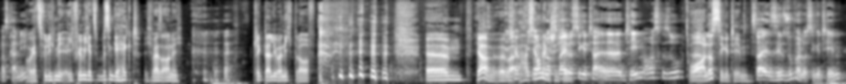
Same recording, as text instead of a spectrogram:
Was kann die? Aber jetzt fühle ich mich, ich fühle mich jetzt ein bisschen gehackt. Ich weiß auch nicht. Klick da lieber nicht drauf. ähm, ja, ich habe hab noch, noch zwei lustige äh, Themen ausgesucht. Boah, ähm, lustige Themen. Zwei super lustige Themen.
